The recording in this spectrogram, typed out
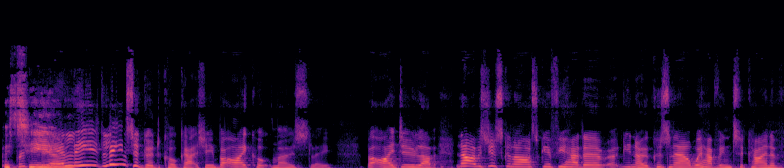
But Pretty he, good. Yeah, um, Lee, Lee's a good cook actually, but I cook mostly. But I do love it. No, I was just going to ask you if you had a, you know, because now we're having to kind of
